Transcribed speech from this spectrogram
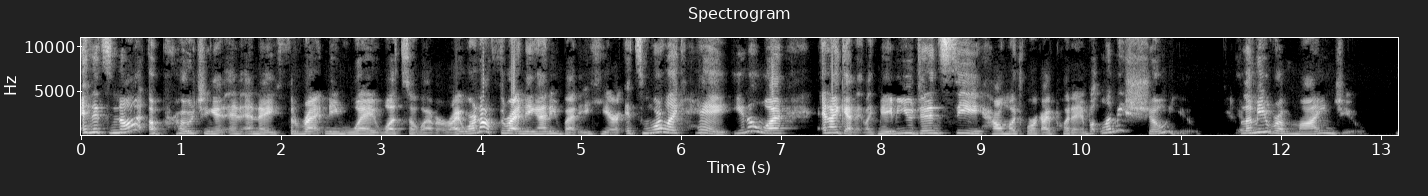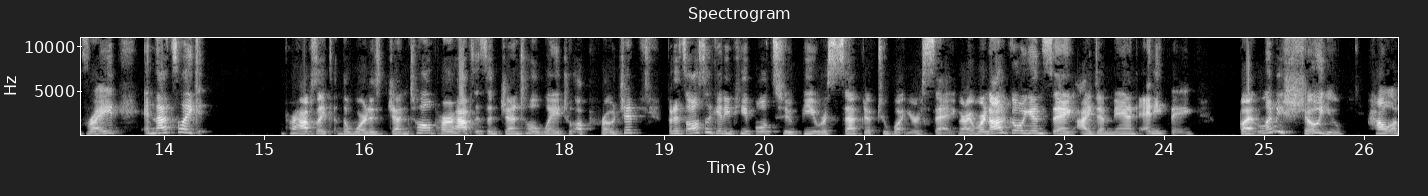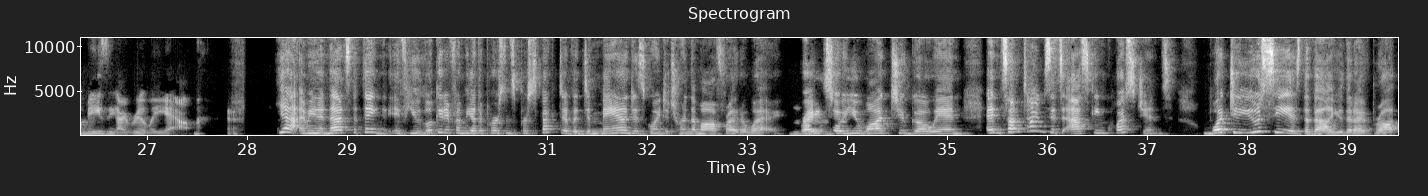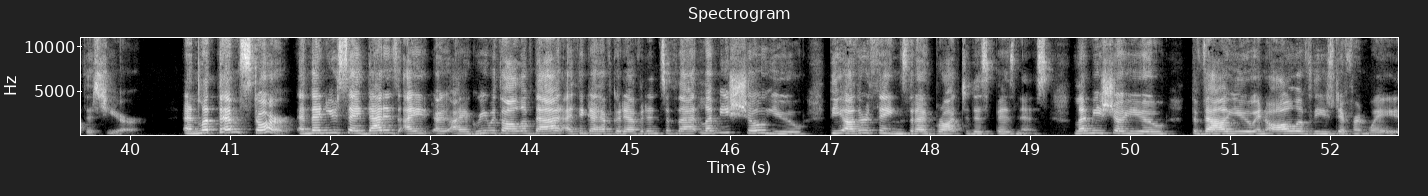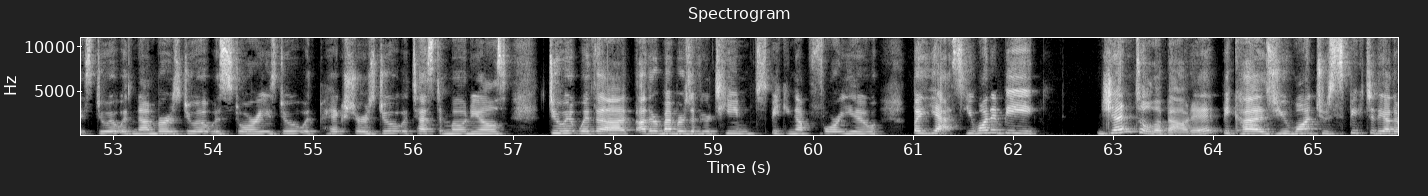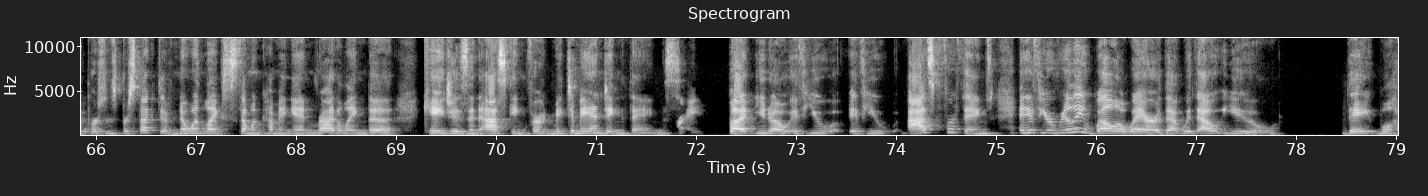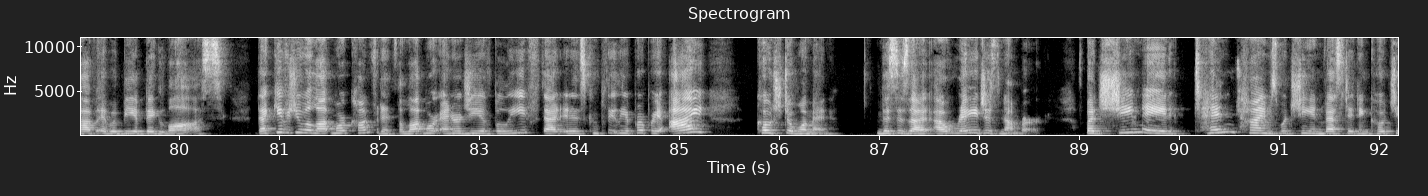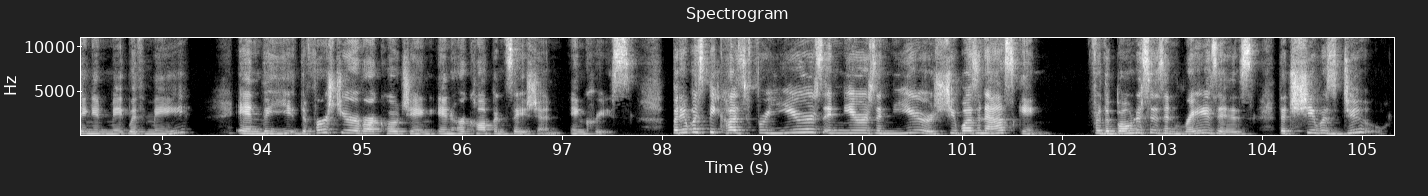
and it's not approaching it in, in, a threatening way whatsoever, right? We're not threatening anybody here. It's more like, hey, you know what? And I get it. Like maybe you didn't see how much work I put in, but let me show you. Yeah. Let me remind you, right? And that's like perhaps like the word is gentle. Perhaps it's a gentle way to approach it, but it's also getting people to be receptive to what you're saying, right? We're not going in saying, I demand anything, but let me show you how amazing I really am. Yeah, I mean, and that's the thing. If you look at it from the other person's perspective, a demand is going to turn them off right away, mm-hmm. right? So you want to go in, and sometimes it's asking questions. What do you see as the value that I've brought this year? And let them start. And then you say that is I, I agree with all of that. I think i have good evidence of that. Let me show you the other things that i've brought to this business. Let me show you the value in all of these different ways. Do it with numbers do it with stories do it with pictures do it with testimonials do it with uh, other members of your team speaking up for you. But yes you want to be gentle about it because you want to speak to the other person's perspective. No one likes someone coming in rattling the cages and asking for demanding things. Right. But you know, if you if you ask for things and if you're really well aware that without you they will have it would be a big loss. That gives you a lot more confidence, a lot more energy of belief that it is completely appropriate. I coached a woman. This is an outrageous number but she made 10 times what she invested in coaching in me, with me in the the first year of our coaching in her compensation increase. But it was because for years and years and years she wasn't asking for the bonuses and raises that she was due.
